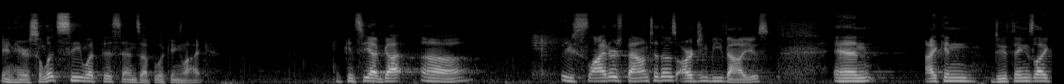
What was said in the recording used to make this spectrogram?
in here. So let's see what this ends up looking like. You can see I've got uh, these sliders bound to those RGB values. And I can do things like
